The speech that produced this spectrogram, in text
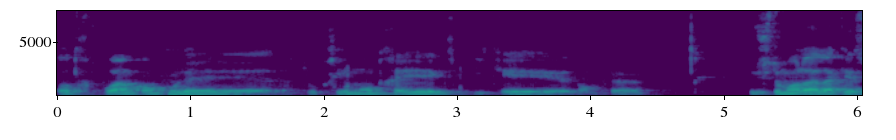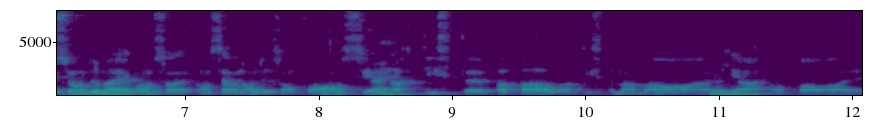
d'autres points qu'on voulait à tout prix montrer, expliquer. Donc, euh, justement, la, la question de Maya concer- concernant les enfants, si un artiste euh, papa ou artiste maman euh, qui a un enfant, et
